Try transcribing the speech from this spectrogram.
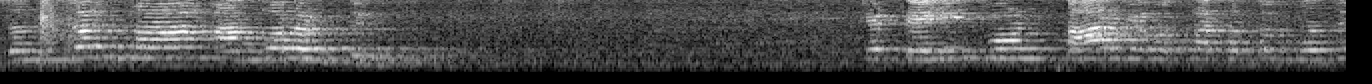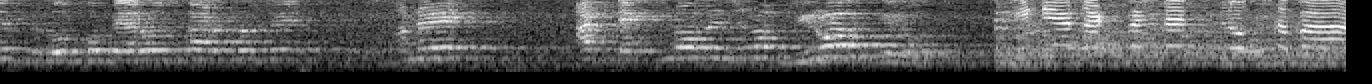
સંસદમાં આંદોલન કર્યું કે ટેલિફોન તાર વ્યવસ્થા ખતમ થશે, લોકો બેરોજગાર થશે અને આ ટેકનોલોજીનો વિરોધ કર્યો. ઇન્ડિયા ગઠબંધન લોકસભા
